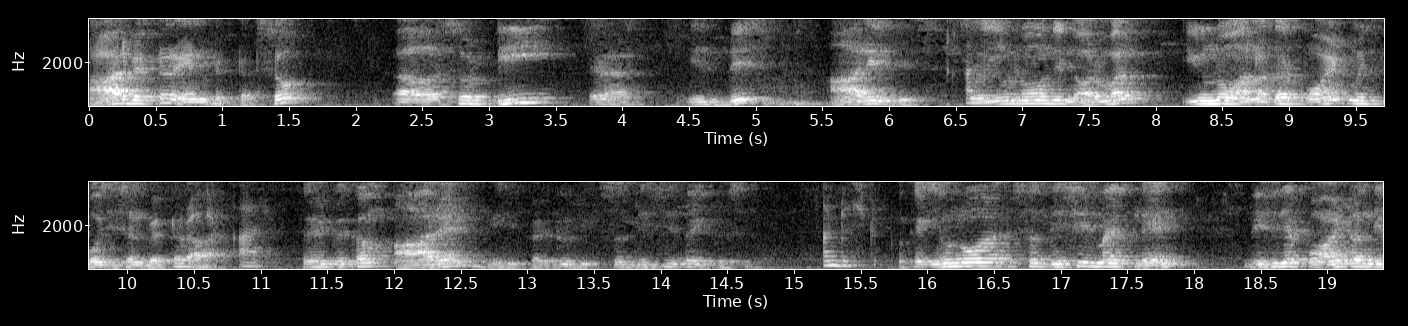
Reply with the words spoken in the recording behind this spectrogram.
R vector, n vector. So, uh, so D uh, is this, R is this. So you know the normal, you know another point with position vector R. R. So it become Rn is equal to D. So this is the equation. Understood. Okay, you know, so this is my plane, this is a point on the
